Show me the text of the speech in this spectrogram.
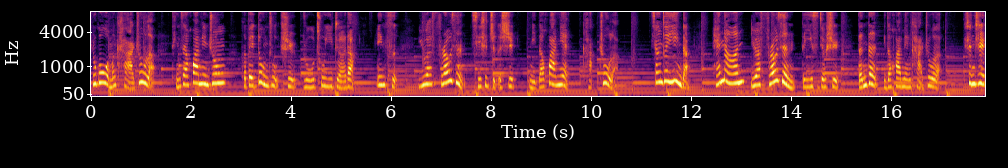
如果我们卡住了，停在画面中。和被冻住是如出一辙的，因此，you are frozen 其实指的是你的画面卡住了。相对应的，hang on，you are frozen 的意思就是等等，你的画面卡住了。甚至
